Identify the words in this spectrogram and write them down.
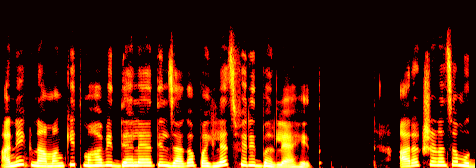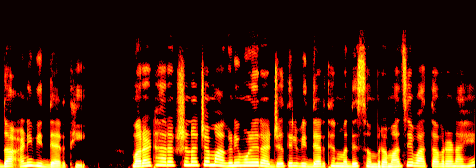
अनेक नामांकित महाविद्यालयातील जागा पहिल्याच फेरीत भरल्या आहेत. आरक्षणाचा मुद्दा आणि विद्यार्थी. मराठा आरक्षणाच्या मागणीमुळे राज्यातील विद्यार्थ्यांमध्ये संभ्रमाचे वातावरण आहे.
